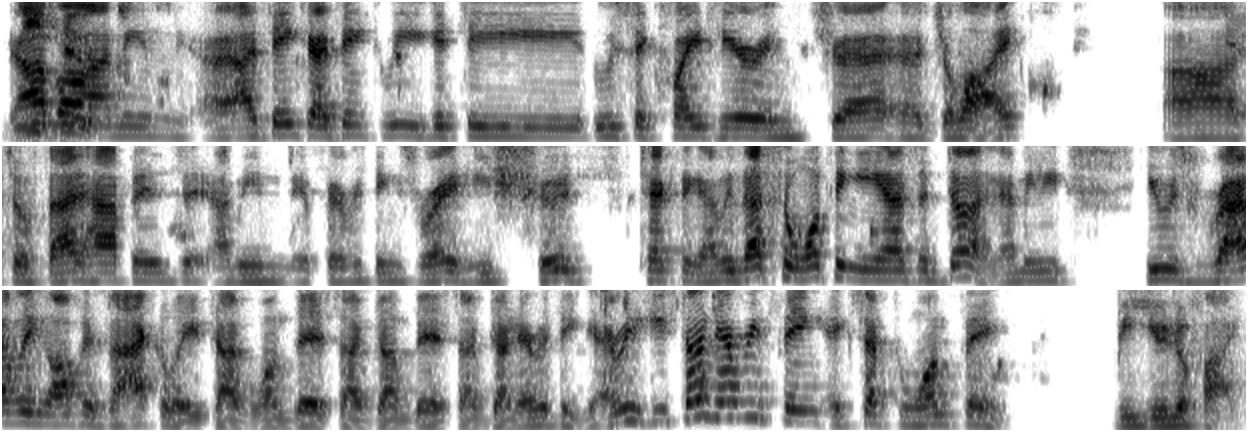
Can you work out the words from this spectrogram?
Me Yeah, well, too. I mean, I I think I think we get the Usyk fight here in Ju- uh, July. Uh, Yeah. so if that happens, I mean, if everything's right, he should technically. I mean, that's the one thing he hasn't done. I mean, he was rattling off his accolades. I've won this. I've done this. I've done everything. Every he's done everything except one thing: be unified.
